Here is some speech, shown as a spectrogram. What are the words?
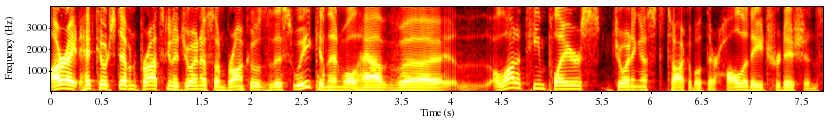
All right, head coach Devin Pratt's going to join us on Broncos this week, and then we'll have uh, a lot of team players joining us to talk about their holiday traditions.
